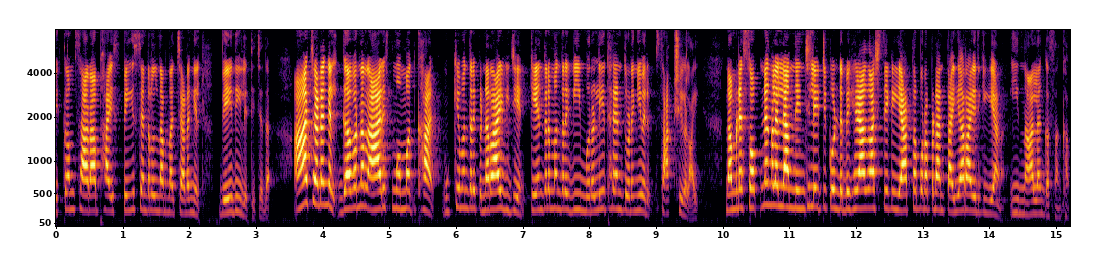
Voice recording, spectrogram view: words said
വിക്രം സാരാഭായ് സ്പേസ് സെന്ററിൽ നടന്ന ചടങ്ങിൽ വേദിയിലെത്തിച്ചത്. ആ ചടങ്ങിൽ ഗവർണർ ആരിഫ് മുഹമ്മദ് ഖാൻ മുഖ്യമന്ത്രി പിണറായി വിജയൻ കേന്ദ്രമന്ത്രി വി മുരളീധരൻ തുടങ്ങിയവരും സാക്ഷികളായി. നമ്മുടെ സ്വപ്നങ്ങളെല്ലാം നെഞ്ചിലേറ്റിക്കൊണ്ട് ബഹിരാകാശത്തേക്ക് യാത്ര പുറപ്പെടാൻ തയ്യാറായിരിക്കുകയാണ് ഈ നാലംഗ സംഘം.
